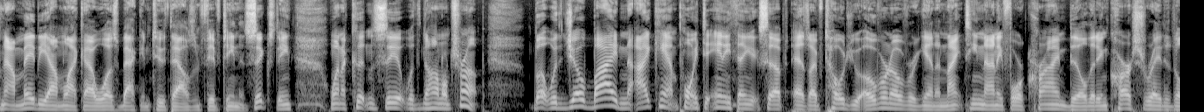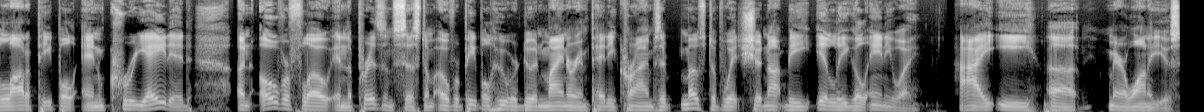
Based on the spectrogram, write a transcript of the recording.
Now, maybe I'm like I was back in 2015 and 16 when I couldn't see it with Donald Trump. But with Joe Biden, I can't point to anything except, as I've told you over and over again, a 1994 crime bill that incarcerated a lot of people and created an overflow in the prison system over people who were doing minor and petty crimes, most of which should not be illegal anyway, i.e., uh, marijuana use.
